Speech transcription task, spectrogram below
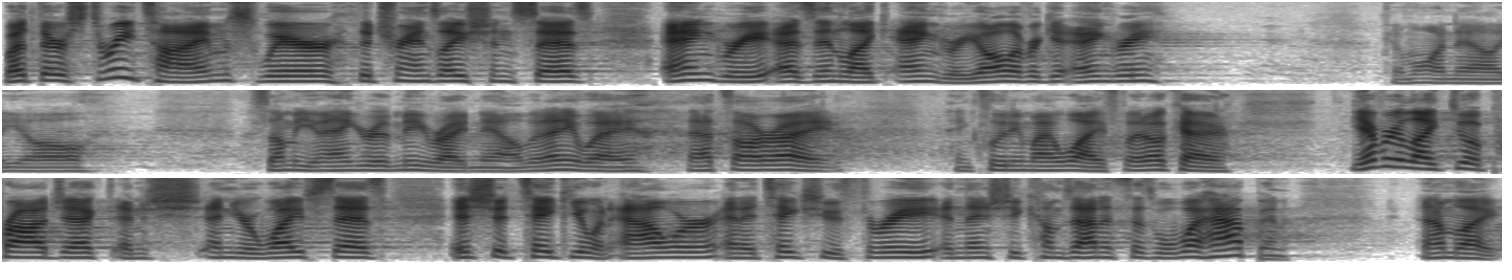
But there's three times where the translation says angry as in like angry. Y'all ever get angry? Come on now, y'all. Some of you angry with me right now, but anyway, that's all right, including my wife, but okay. You ever like do a project and, sh- and your wife says it should take you an hour and it takes you three, and then she comes out and says, Well, what happened? And I'm like,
